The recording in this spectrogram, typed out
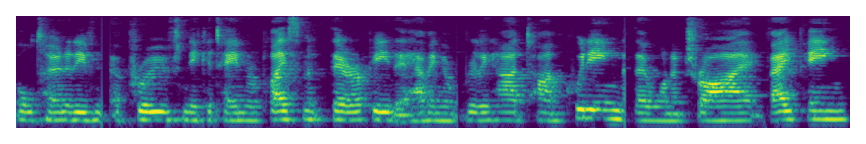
alternative approved nicotine replacement therapy, they're having a really hard time quitting, they want to try vaping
